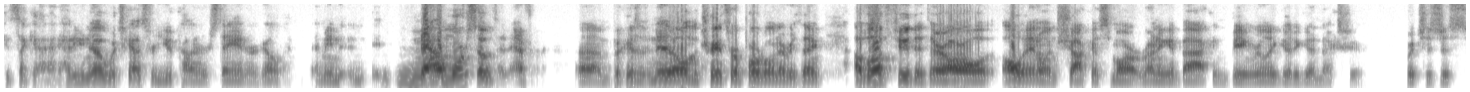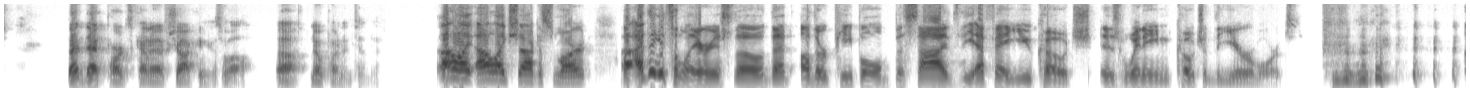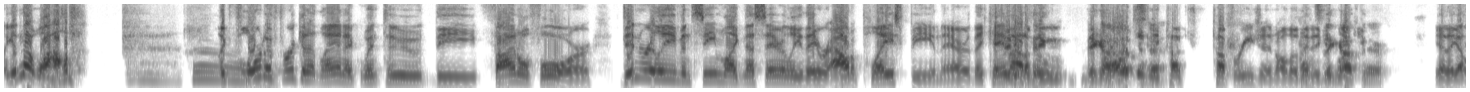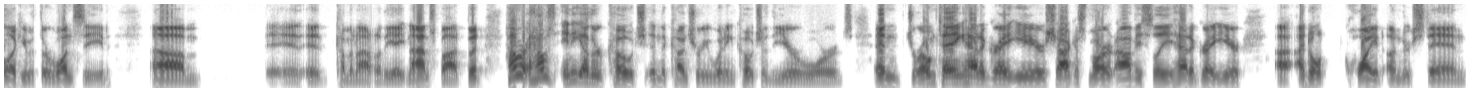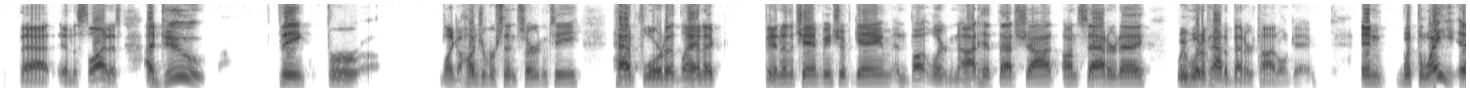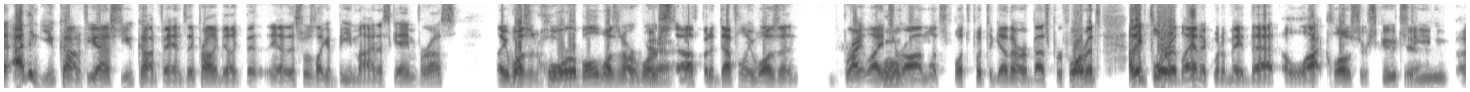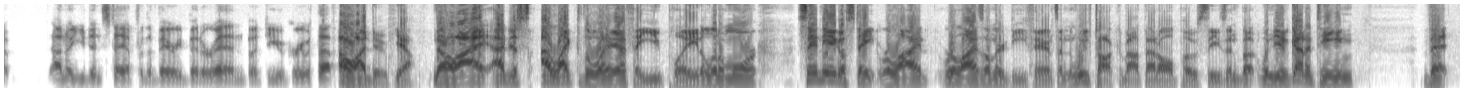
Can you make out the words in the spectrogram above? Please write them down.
it's like, how do you know which guys for UConn are staying or going? I mean, now more so than ever um, because of NIL and the transfer portal and everything. I love too that they're all all in on Shaka Smart running it back and being really good again next year, which is just that that part's kind of shocking as well. Oh, no pun intended. I like I like Shaka Smart. Uh, I think it's hilarious though that other people besides the FAU coach is winning Coach of the Year awards. Like, isn't that wild? like Florida freaking Atlantic went to the Final Four. Didn't really even seem like necessarily they were out of place being there. They came out of a they got relatively upset. tough tough region, although they Once did they get got lucky. there. Yeah, they got lucky with their one seed. Um, it, it coming out of the eight nine spot. But how how's any other coach in the country winning Coach of the Year awards? And Jerome Tang had a great year. Shaka Smart obviously had a great year. Uh, I don't quite understand that in the slightest. I do think for like hundred percent certainty, had Florida Atlantic been in the championship game and Butler not hit that shot on Saturday, we would have had a better title game. And with the way I think UConn, if you asked UConn fans, they'd probably be like, "Yeah, this was like a B minus game for us. Like it wasn't horrible, wasn't our worst Yeah. stuff, but it definitely wasn't bright lights are on. Let's let's put together our best performance." I think Florida Atlantic would have made that a lot closer. Scoots, do you? Uh, I know you didn't stay up for the very bitter end, but do you agree with that? Oh, I do. Yeah. No, I, I just I liked the way FAU played a little more. San Diego State relied relies on their defense, and we've talked about that all postseason. But when you've got a team that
